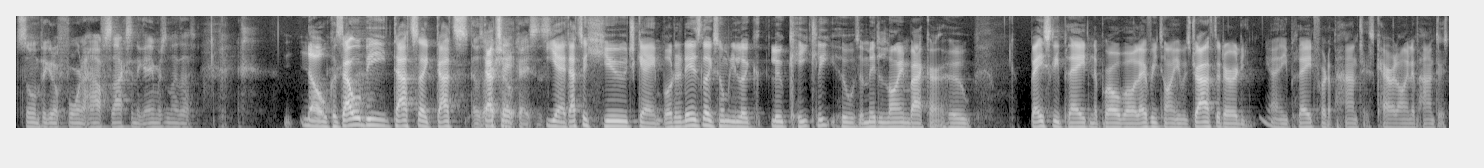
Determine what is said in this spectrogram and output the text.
Someone picking up four and a half sacks in the game or something like that. No, because that would be that's like that's Those are that's a, showcases. yeah, that's a huge game. But it is like somebody like Luke Kuechly, who was a middle linebacker who basically played in the Pro Bowl every time he was drafted early, and he played for the Panthers, Carolina Panthers.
